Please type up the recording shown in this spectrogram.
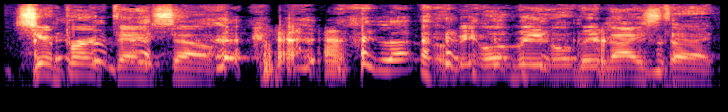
It's your birthday, so it'll be, we'll be, we'll be nice tonight.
